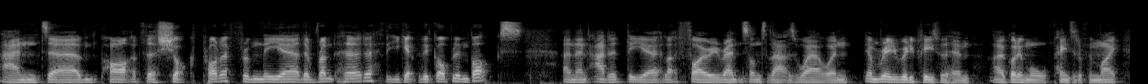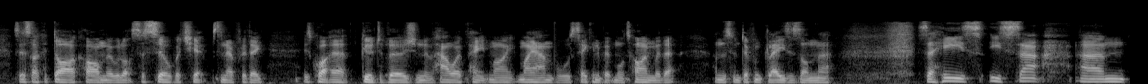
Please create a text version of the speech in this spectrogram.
and um, part of the shock product from the uh, the runt herder that you get with the goblin box. And then added the uh, like fiery rents onto that as well, and I'm really really pleased with him. I got him all painted up in my so it's like a dark armor with lots of silver chips and everything. It's quite a good version of how I paint my my anvils, taking a bit more time with it, and there's some different glazes on there. So he's he's sat um,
